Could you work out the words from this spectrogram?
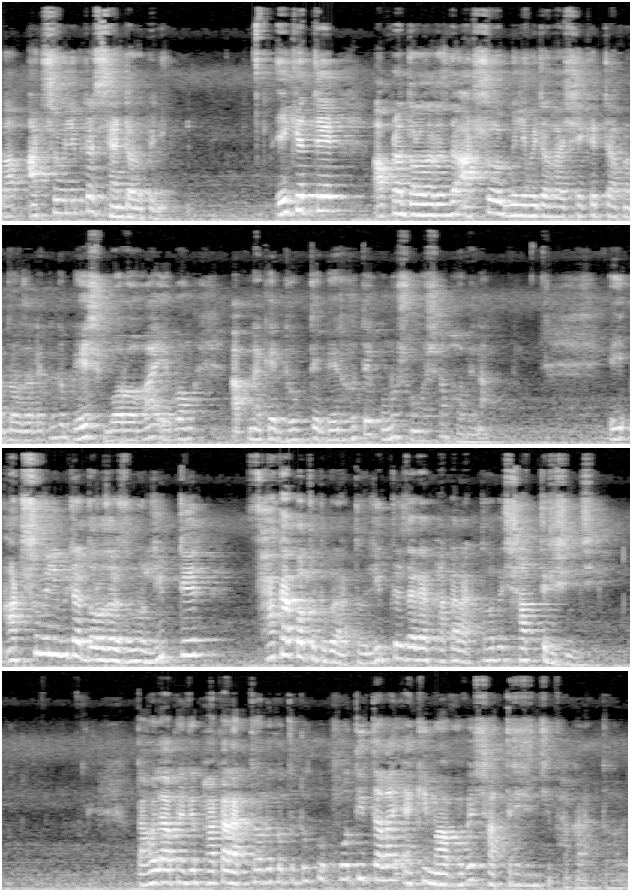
বা আটশো মিলিমিটার সেন্টার ওপেনিং। এই ক্ষেত্রে আপনার দরজাটা যদি আটশো মিলিমিটার হয়, সেক্ষেত্রে আপনার দরজাটা কিন্তু বেশ বড় হয় এবং আপনাকে ঢুকতে বের হতে কোনো সমস্যা হবে না। এই আটশো মিলিমিটার দরজার জন্য লিফটের ফাঁকা কতটুকু রাখতে হবে? লিফটের জায়গায় ফাঁকা রাখতে হবে সাতত্রিশ ইঞ্চি। তাহলে আপনাকে ফাঁকা রাখতে হবে কতটুকু? প্রতি তলায় একই মাপ হবে, সাতত্রিশ ইঞ্চি ফাঁকা রাখতে হবে।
